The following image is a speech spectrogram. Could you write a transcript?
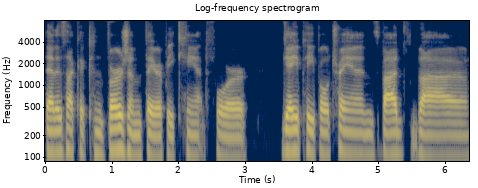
that is like a conversion therapy camp for gay people, trans, bi, bi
